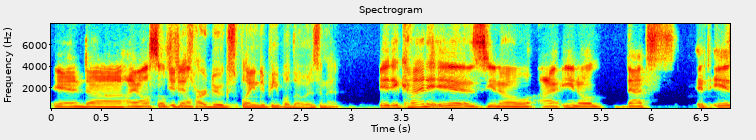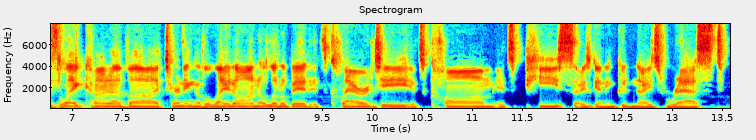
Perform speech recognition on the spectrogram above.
And uh, I also it is hard to explain to people, though, isn't it? It, it kind of is. You know, I you know that's it is like kind of uh, turning the light on a little bit. It's clarity, it's calm, it's peace. I was getting good night's rest.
